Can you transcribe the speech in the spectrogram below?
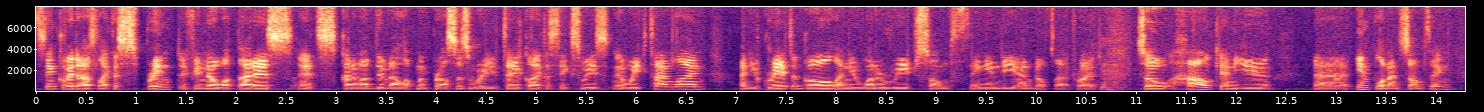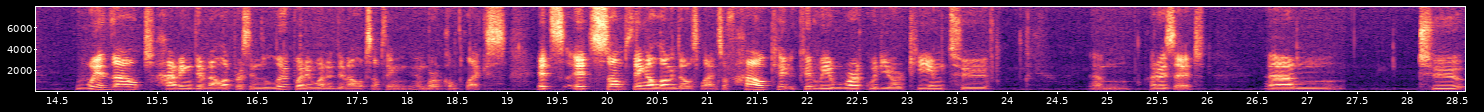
think of it as like a sprint. If you know what that is, it's kind of a development process where you take like a six weeks a week timeline and you create a goal and you want to reach something in the end of that, right? So how can you uh, implement something without having developers in the loop when you want to develop something more complex. It's it's something along those lines of how could, could we work with your team to um, how do I say it um, to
